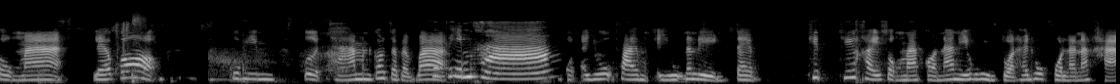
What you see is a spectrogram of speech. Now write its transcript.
ส่งมา แล้วก็ครูพิมพ์เปิดช้ามันก็จะแบบว่าพิมพ์ขาหมดอายุไฟล์หมดอายุนั่นเอง แต่ที่ที่ใครส่งมาก่อนหน้านี้ครูพิมพ์ตรวจให้ทุกคนแล้วนะคะ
